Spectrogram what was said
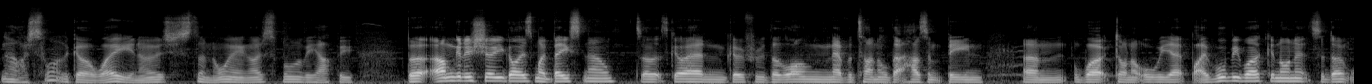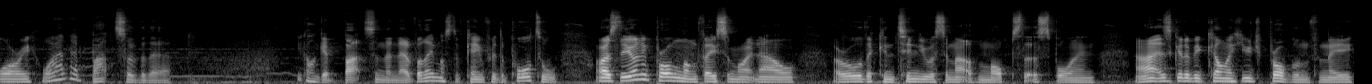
no, I just wanted to go away. You know, it's just annoying. I just want to be happy. But I'm going to show you guys my base now. So let's go ahead and go through the long nether tunnel that hasn't been um, worked on at all yet. But I will be working on it, so don't worry. Why are there bats over there? You can't get bats in the nether. They must have came through the portal. Alright, so the only problem I'm facing right now are all the continuous amount of mobs that are spawning. And that is going to become a huge problem for me,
